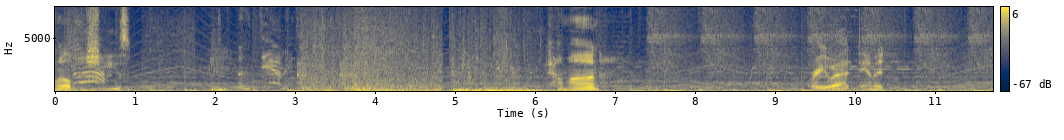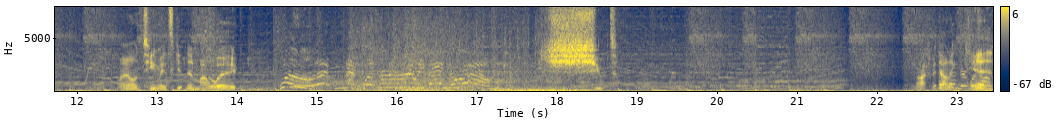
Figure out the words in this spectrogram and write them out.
Well, jeez. Come on. Where are you at, damn it? My own teammate's getting in my way. Shoot. Knocked me down again.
